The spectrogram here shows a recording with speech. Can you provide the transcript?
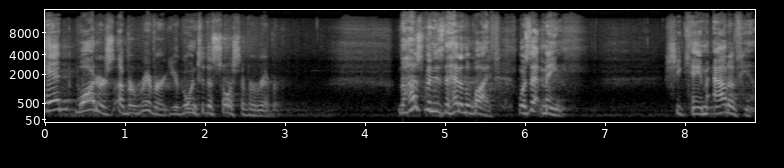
headwaters of a river, you're going to the source of a river. The husband is the head of the wife. What does that mean? She came out of him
